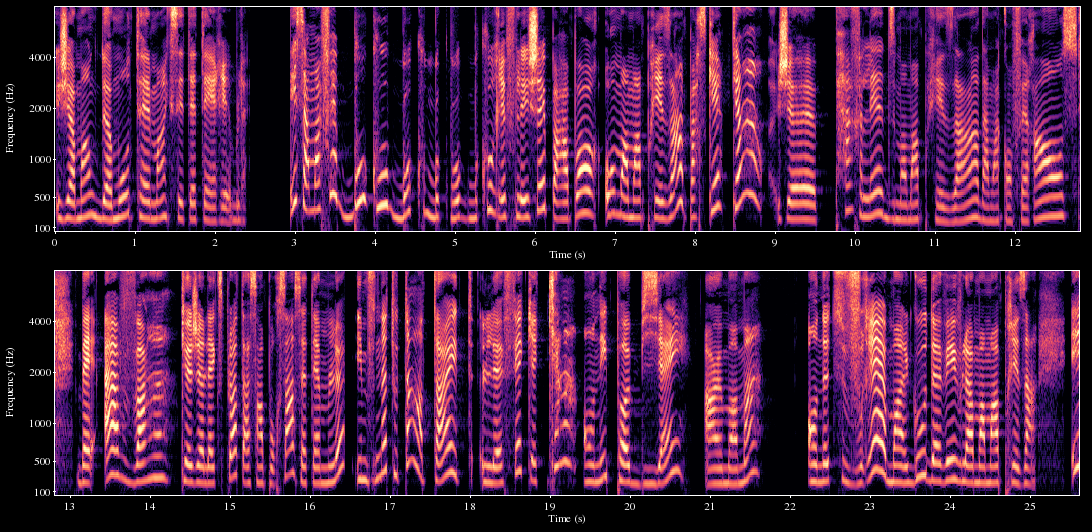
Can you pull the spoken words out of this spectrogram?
Je manque de mots tellement que c'était terrible. Et ça m'a fait beaucoup, beaucoup, beaucoup, beaucoup réfléchir par rapport au moment présent parce que quand je parlais du moment présent dans ma conférence, ben avant que je l'exploite à 100% ce thème-là, il me venait tout le temps en tête le fait que quand on n'est pas bien à un moment, on a-tu vraiment le goût de vivre le moment présent? Et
